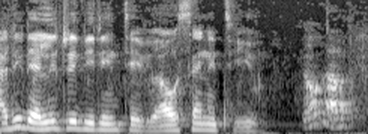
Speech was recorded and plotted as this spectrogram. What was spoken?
I did a little bit interview. I will send it to you. Okay.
